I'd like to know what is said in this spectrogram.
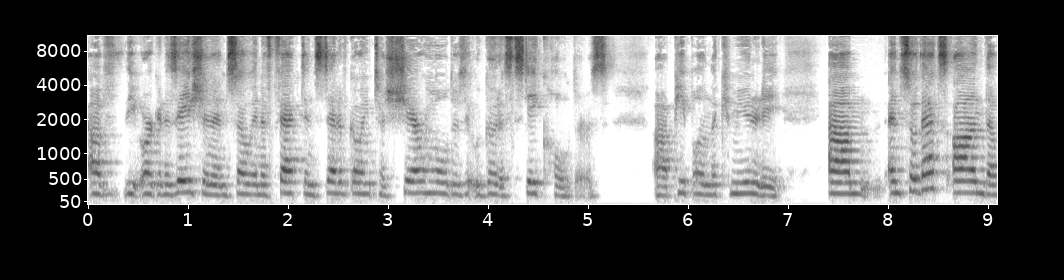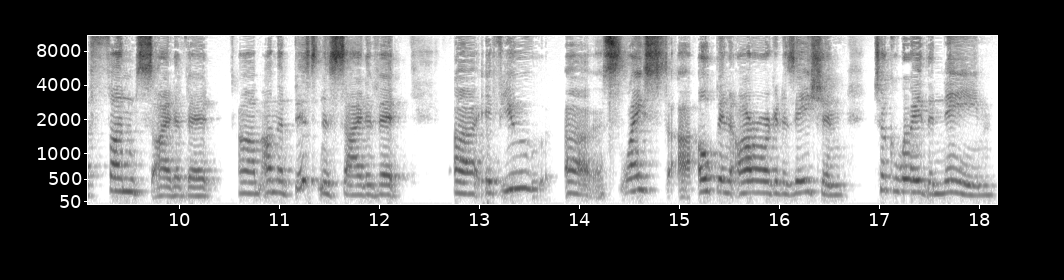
of the organization. And so, in effect, instead of going to shareholders, it would go to stakeholders, uh, people in the community. Um, and so that's on the fund side of it. Um, on the business side of it, uh, if you uh, sliced uh, open our organization, took away the name,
